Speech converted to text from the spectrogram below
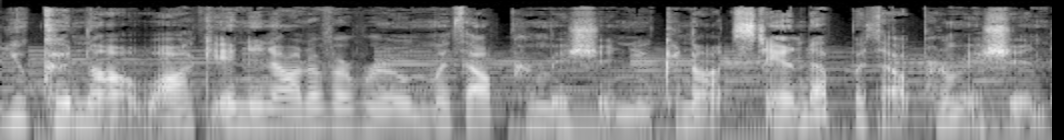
You could not walk in and out of a room without permission. You could not stand up without permission.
